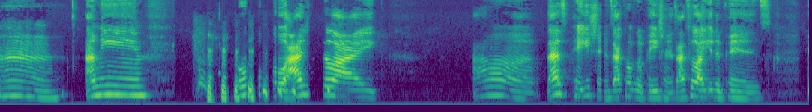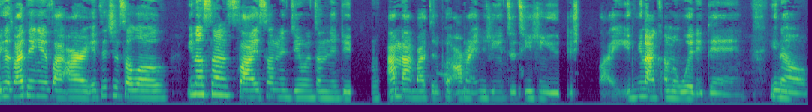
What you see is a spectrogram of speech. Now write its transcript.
Mm, I mean, oh, I just feel like uh, that's patience. That comes with patience. I feel like it depends because my thing is like, all right, if it's just a little, you know, something slight, something to do and something to do. I'm not about to put all my energy into teaching you. Like, if you're not coming with it, then you know,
